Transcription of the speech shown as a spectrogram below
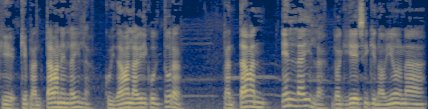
que, que plantaban en la isla, cuidaban la agricultura, plantaban en la isla, lo que quiere decir que no había una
